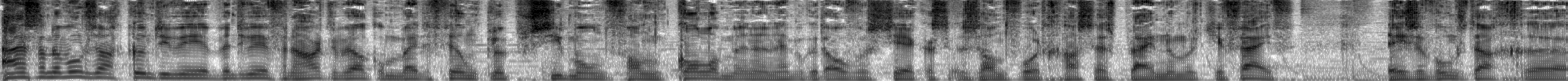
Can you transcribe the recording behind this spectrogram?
Aanstaande woensdag kunt u weer, bent u weer van harte welkom bij de filmclub Simon van Kolm. En dan heb ik het over Circus Zandvoort Gasthuisplein nummertje 5. Deze woensdag eh,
